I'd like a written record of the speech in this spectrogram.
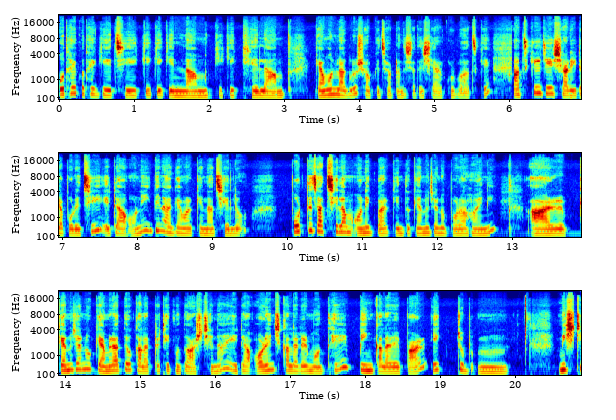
কোথায় কোথায় গিয়েছি, কি কি কিনলাম, কি কি খেলাম, কেমন লাগল সব কিছু আপনাদের সাথে শেয়ার করব আজকে। আজকে যে শাড়িটা পরেছি, এটা অনেক দিন আগে আমার কেনা ছিল। পড়তে চাচ্ছিলাম অনেকবার, কিন্তু কেন যেন পড়া হয়নি। আর কেন যেন ক্যামেরাতেও কালারটা ঠিকমতো আসছে না। এটা অরেঞ্জ কালারের মধ্যে পিঙ্ক কালারের পার একটু মিষ্টি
